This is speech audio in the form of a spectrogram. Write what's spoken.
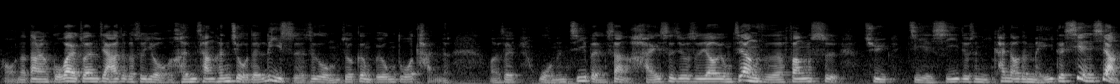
好，那当然国外专家这个是有很长很久的历史，这个我们就更不用多谈了。啊，所以我们基本上还是就是要用这样子的方式去解析，就是你看到的每一个现象，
